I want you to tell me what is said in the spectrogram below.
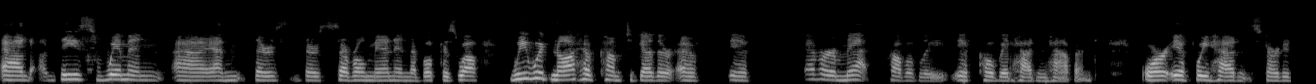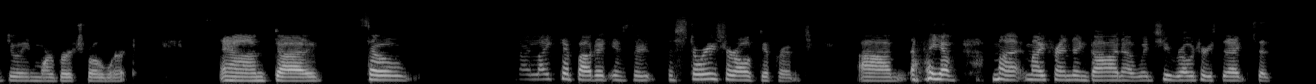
And these women, uh, and there's there's several men in the book as well. We would not have come together if, if ever met probably if COVID hadn't happened or if we hadn't started doing more virtual work. And uh, so, what I liked about it is the, the stories are all different. Um, I have my, my friend in Ghana, when she wrote her, said,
